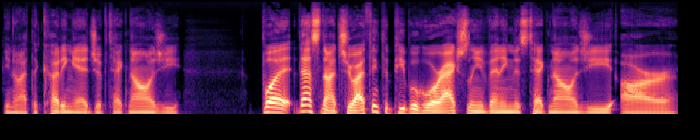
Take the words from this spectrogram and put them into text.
you know at the cutting edge of technology. But that's not true. I think the people who are actually inventing this technology are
